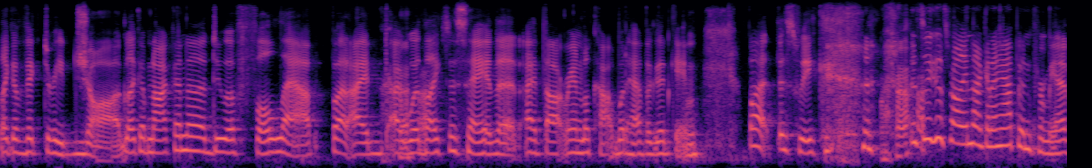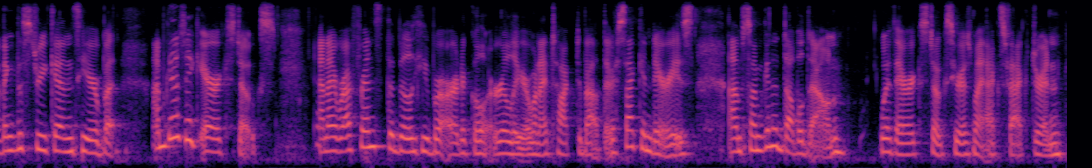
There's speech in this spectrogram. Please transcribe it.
like a victory jog. Like I'm not gonna do a full lap, but I I would like to say that I thought Randall Cobb would have a good game. But this week, this week is probably not gonna happen for me. I think the streak ends here, but I'm gonna take Eric Stokes. And I referenced the Bill Huber article earlier when I talked about their secondaries. Um, so I'm gonna double down with Eric Stokes here as my X factor. And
